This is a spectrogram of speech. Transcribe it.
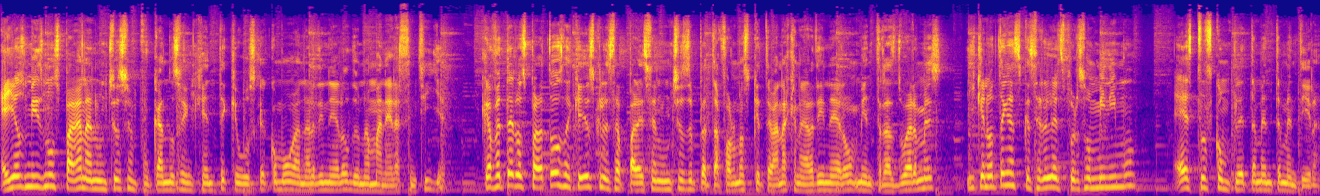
Ellos mismos pagan anuncios enfocándose en gente que busca cómo ganar dinero de una manera sencilla. Cafeteros, para todos aquellos que les aparecen anuncios de plataformas que te van a generar dinero mientras duermes y que no tengas que hacer el esfuerzo mínimo, esto es completamente mentira.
